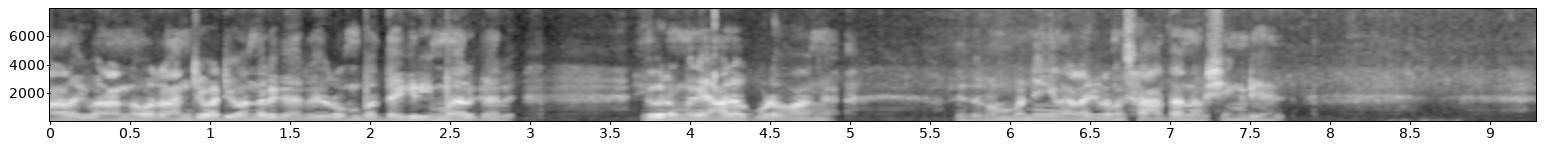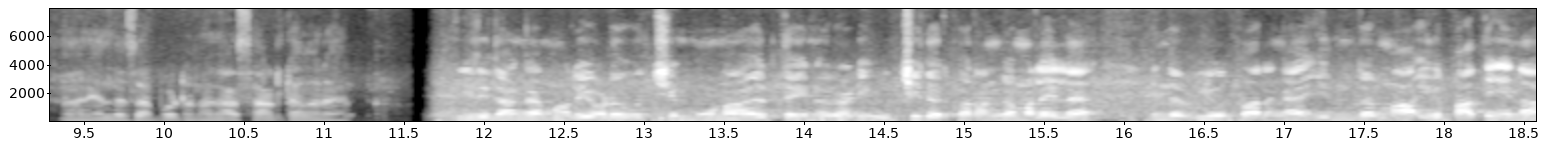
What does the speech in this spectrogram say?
ஆள். இவர் அண்ணன் ஒரு அஞ்சு வாட்டி வந்திருக்காரு. ரொம்ப தைரியமாக இருக்கார். இவரை மாதிரி ஆளாக கூட வாங்க. இது ரொம்ப நீங்கள் நடக்கிற மாதிரி சாதாரண விஷயம் கிடையாது. அவர் எந்த சப்போர்ட்டும் இல்லாத அசால்ட்டாக வராரு. இதுதாங்க மலையோட உச்சி. மூணாயிரத்தி ஐநூறு அடி உச்சியில் இருக்கும் ரங்கமலையில். இந்த வியூ பாருங்கள் இந்த மா இது பார்த்தீங்கன்னா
